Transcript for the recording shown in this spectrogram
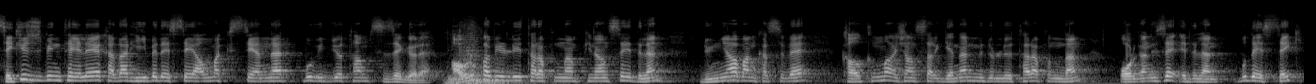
800 bin TL'ye kadar hibe desteği almak isteyenler bu video tam size göre. Avrupa Birliği tarafından finanse edilen Dünya Bankası ve Kalkınma Ajansları Genel Müdürlüğü tarafından organize edilen bu destek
